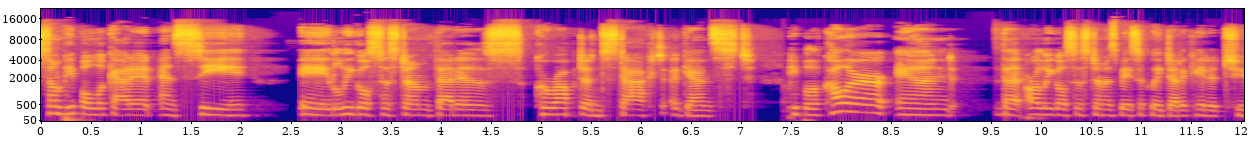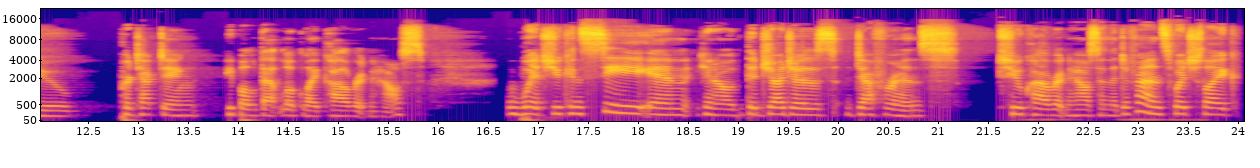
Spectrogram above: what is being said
some people look at it and see a legal system that is corrupt and stacked against people of color, and that our legal system is basically dedicated to protecting people that look like Kyle Rittenhouse which you can see in, you know, the judge's deference to Kyle Rittenhouse and the defense, which like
